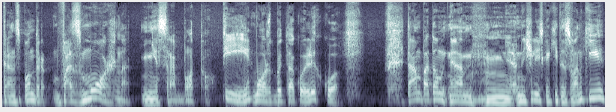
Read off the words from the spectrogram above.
транспондер, возможно, не сработал. И? Может быть такое легко. Там потом э, начались какие-то звонки.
